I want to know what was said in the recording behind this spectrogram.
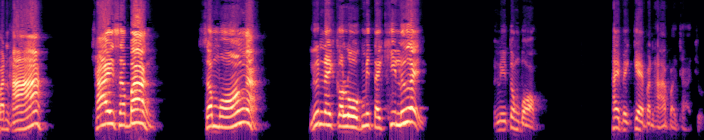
ปัญหา ใช้ซะบ้าง สมองอะ หรือในกระโหลกมีแต่ขี้เลื่อย อันนี้ต้องบอก ให้ไปแก้ปัญหาประชาชน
